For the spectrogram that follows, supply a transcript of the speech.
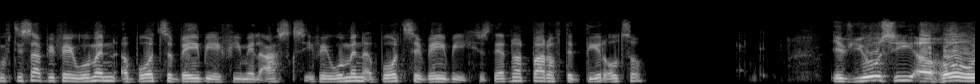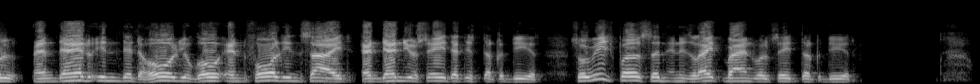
Mufti if a woman aborts a baby, a female asks, if a woman aborts a baby, is that not part of taqdeer also? If you see a hole and then in that hole you go and fall inside and then you say that is taqdeer. So which person in his right mind will say taqdeer?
